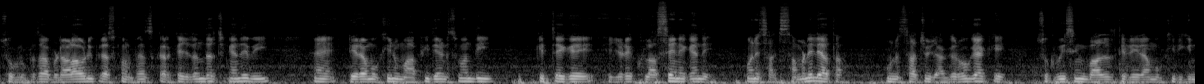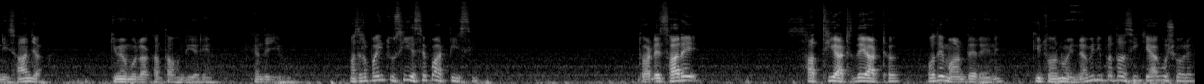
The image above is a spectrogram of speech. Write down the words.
ਸੁਖਰੂ ਪ੍ਰਤਾਪ ਬਡਾਲਾ ਉਹਦੀ ਪ੍ਰੈਸ ਕਾਨਫਰੰਸ ਕਰਕੇ ਜਲੰਧਰ ਚ ਕਹਿੰਦੇ ਵੀ, ਹੈ, ਡੇਰਾ ਮੁਖੀ ਨੂੰ ਮਾਫੀ ਦੇਣ ਸੰਬੰਧੀ ਕੀਤੇ ਗਏ ਜਿਹੜੇ ਖੁਲਾਸੇ ਨੇ ਕਹਿੰਦੇ, ਉਹਨੇ ਸੱਚ ਸਾਹਮਣੇ ਲਿਆਤਾ। ਹੁਣ ਸੱਚ ਉਜਾਗਰ ਹੋ ਗਿਆ ਕਿ ਸੁਖਬੀਰ ਸਿੰਘ ਬਾਦਲ ਤੇ ਡੇਰਾ ਮੁਖੀ ਦੀ ਕਿੰਨੀ ਸਾਂਝ ਆ। ਕਿਵੇਂ ਮੁਲਾਕਾਤਾਂ ਹੁੰਦੀਆਂ ਰਹੀਆਂ? ਕਹਿੰਦੇ ਜੀ ਹੁਣ। ਮਤਲਬ ਭਾਈ ਤੁਸੀਂ ਇਸੇ ਪਾਰਟੀ ਸੀ। ਤੁਹਾਡੇ ਸਾਰੇ ਸਾਥੀ 8 ਦੇ 8 ਉਹਦੇ ਮੰਨਦੇ ਰਹੇ ਨੇ ਕਿ ਤੁਹਾਨੂੰ ਇੰਨਾ ਵੀ ਨਹੀਂ ਪਤਾ ਸੀ ਕਿਆ ਕੁਝ ਹੋ ਰਿਹਾ।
